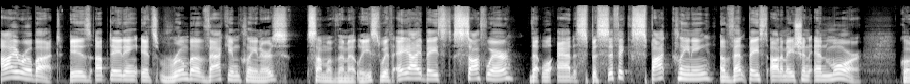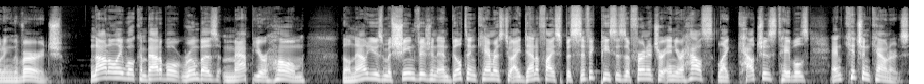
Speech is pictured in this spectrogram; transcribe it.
iRobot is updating its Roomba vacuum cleaners, some of them at least, with AI based software that will add specific spot cleaning, event based automation, and more. Quoting The Verge. Not only will compatible Roombas map your home, they'll now use machine vision and built in cameras to identify specific pieces of furniture in your house, like couches, tables, and kitchen counters.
